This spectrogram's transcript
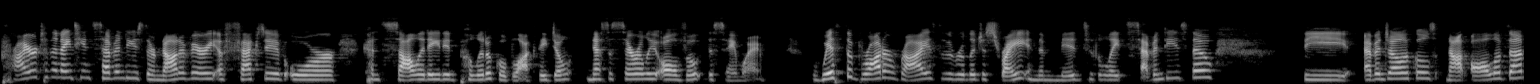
Prior to the 1970s, they're not a very effective or consolidated political bloc. They don't necessarily all vote the same way. With the broader rise of the religious right in the mid to the late 70s, though, the evangelicals, not all of them,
